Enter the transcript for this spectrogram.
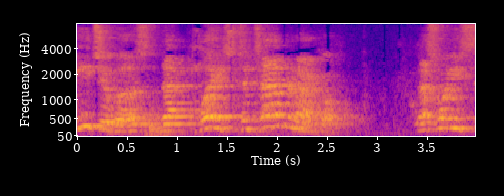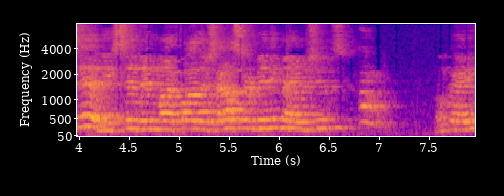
each of us that place to tabernacle. That's what he said. He said, in my father's house are many mansions. Okay,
